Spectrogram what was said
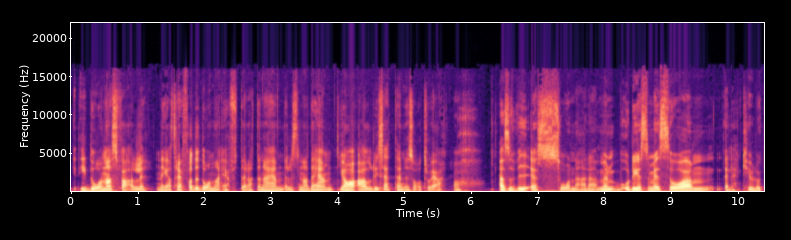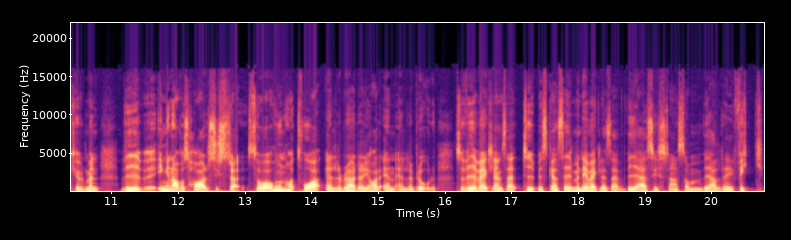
i Donas fall, när jag träffade Dona efter att den här händelsen hade hänt, jag har aldrig sett henne så tror jag. Alltså vi är så nära. Men, och det som är så, um, eller kul och kul, men vi, ingen av oss har systrar. Så hon har två äldre bröder, jag har en äldre bror. Så vi är verkligen så här typiska, men det är verkligen så här, vi är systrar som vi aldrig fick.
